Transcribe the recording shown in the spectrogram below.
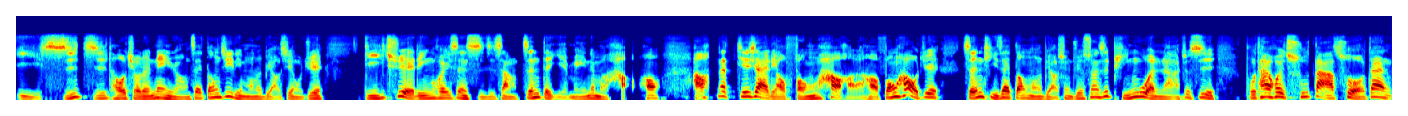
以实质投球的内容，在冬季联盟的表现，我觉得。的确，林辉胜实质上真的也没那么好哈。好，那接下来聊冯浩好了哈。冯浩，我觉得整体在东盟的表现，我觉得算是平稳啦，就是不太会出大错。但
